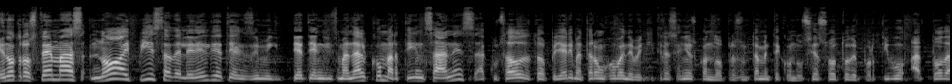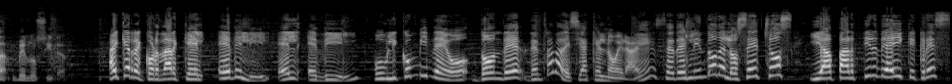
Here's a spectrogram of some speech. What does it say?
En otros temas, no hay pista del edil de Tianguis- de Tianguismanalco, Martín Sanes, acusado de atropellar y matar a un joven de 23 años cuando presuntamente conducía su auto deportivo a toda velocidad. Hay que recordar que el edil, el edil, publicó un video donde de entrada decía que él no era, ¿eh? Se deslindó de los hechos y a partir de ahí, ¿qué crees?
